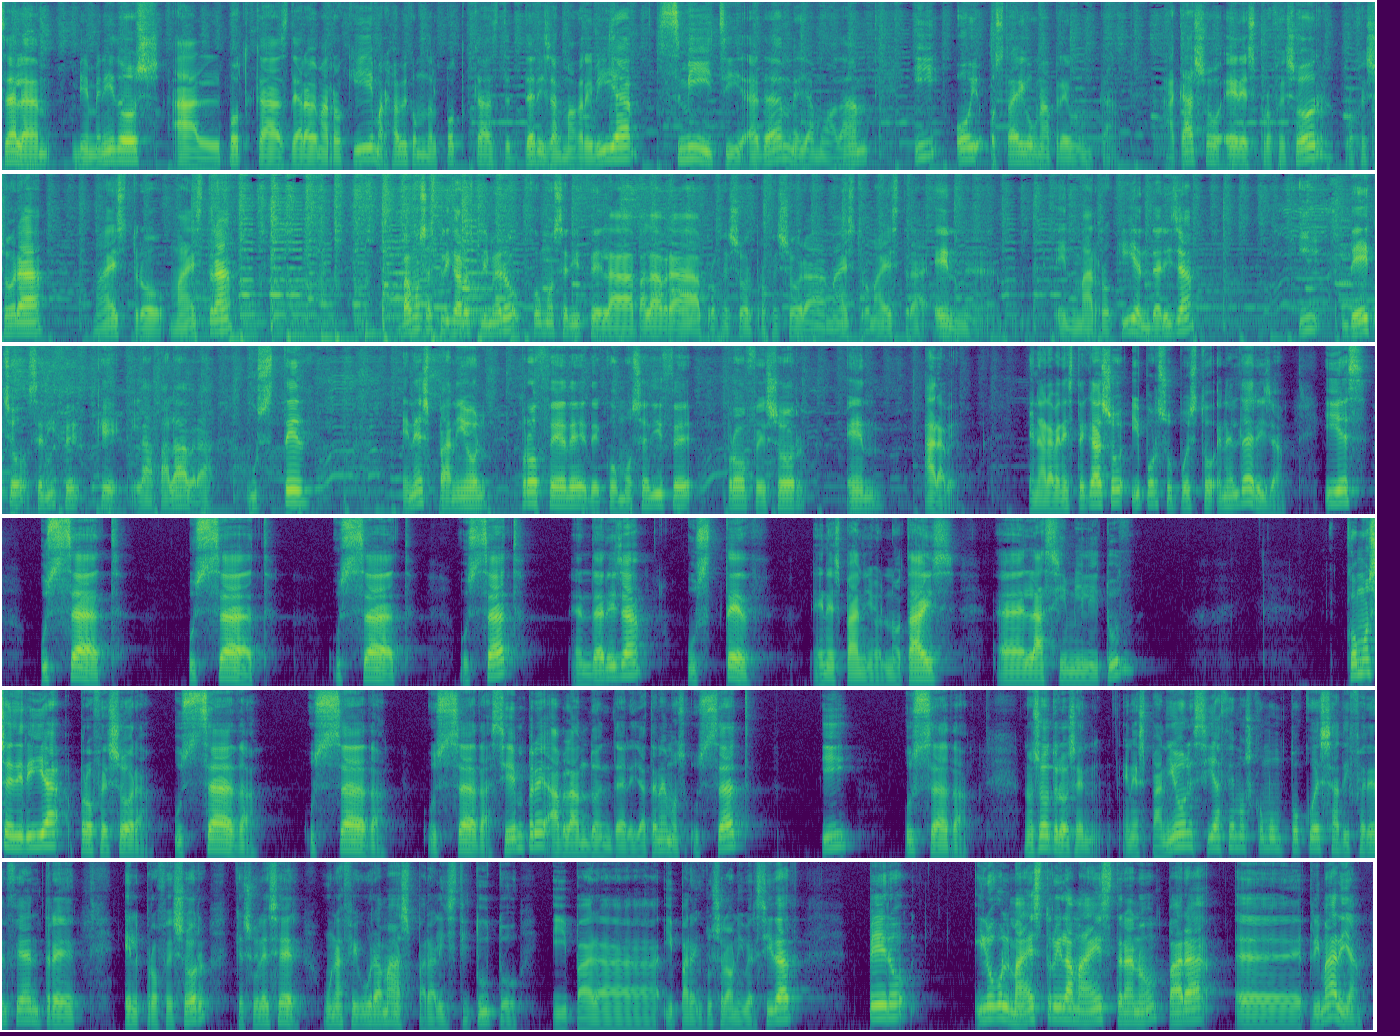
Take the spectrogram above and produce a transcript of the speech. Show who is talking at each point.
Speaker 1: Salam, bienvenidos al podcast de árabe marroquí, marhabikum el podcast de Deris al Maghrebía, Smiti Adam, me llamo Adam y hoy os traigo una pregunta. ¿Acaso eres profesor, profesora, maestro, maestra? Vamos a explicaros primero cómo se dice la palabra profesor, profesora, maestro, maestra en, en marroquí, en Derija. Y de hecho se dice que la palabra usted en español procede de cómo se dice profesor en árabe. En árabe en este caso y por supuesto en el Derija. Y es usad, usad, usad, usad en Derija, usted en español. ¿Notáis eh, la similitud? ¿Cómo se diría profesora? Usada, usada, usada. Siempre hablando en Ya Tenemos usad y usada. Nosotros en, en español sí hacemos como un poco esa diferencia entre el profesor, que suele ser una figura más para el instituto y para, y para incluso la universidad, pero... Y luego el maestro y la maestra, ¿no? Para eh, primaria.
